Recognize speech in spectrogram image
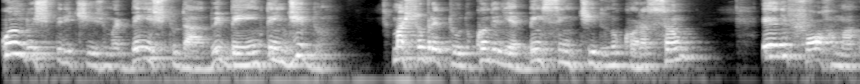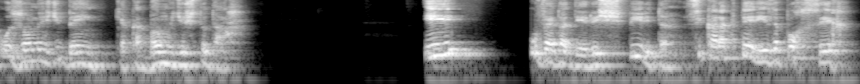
Quando o Espiritismo é bem estudado e bem entendido, mas, sobretudo, quando ele é bem sentido no coração, ele forma os homens de bem que acabamos de estudar. E o verdadeiro espírita se caracteriza por ser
